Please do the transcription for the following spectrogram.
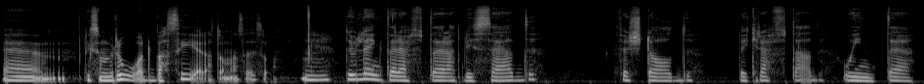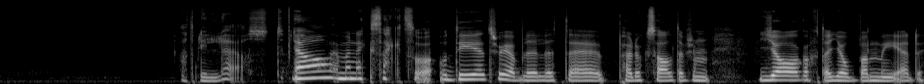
eh, liksom rådbaserat, om man säger så. Mm. Du längtar efter att bli sedd, förstådd, bekräftad och inte att bli löst. Ja, men exakt så. Och det tror jag blir lite paradoxalt eftersom jag ofta jobbar med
